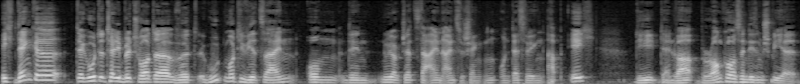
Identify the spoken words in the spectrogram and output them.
Ich denke, der gute Teddy Bridgewater wird gut motiviert sein, um den New York Jets da einen einzuschenken. Und deswegen habe ich die Denver Broncos in diesem Spiel.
